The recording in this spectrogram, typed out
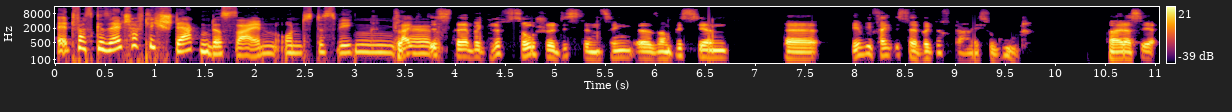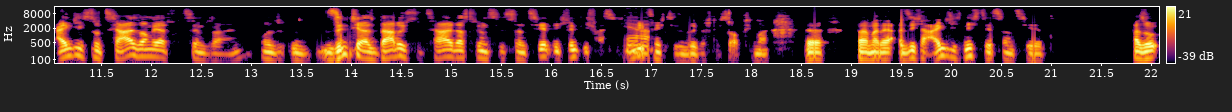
etwas gesellschaftlich Stärkendes sein und deswegen. Vielleicht äh, ist der Begriff Social Distancing äh, so ein bisschen, äh, irgendwie vielleicht ist der Begriff gar nicht so gut. Weil das eigentlich sozial sollen wir ja trotzdem sein und sind ja dadurch sozial, dass wir uns distanzieren. Ich finde, ich weiß nicht, ja. finde ich diesen Begriff nicht so optimal, äh, weil man sich ja eigentlich nicht distanziert. Also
